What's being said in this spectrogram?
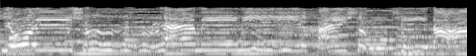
叫一声蓝妹妹，喊声亲大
